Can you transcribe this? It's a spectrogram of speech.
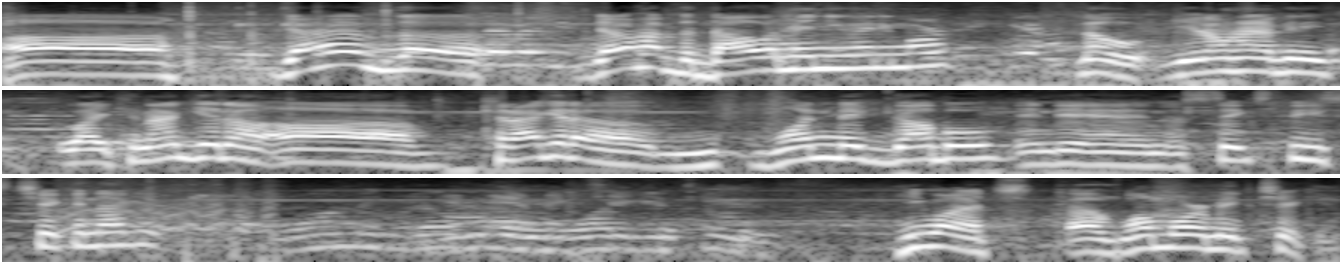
Uh, y'all have the y'all don't have the dollar menu anymore? No, you don't have any. Like, can I get a uh, can I get a one McDouble and then a six piece chicken nugget? One McDouble and one McChicken. He wants uh, one more McChicken.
